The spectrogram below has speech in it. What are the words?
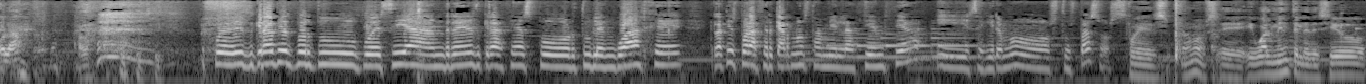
Hola. Pues gracias por tu poesía, Andrés, gracias por tu lenguaje, gracias por acercarnos también la ciencia y seguiremos tus pasos. Pues vamos, eh, igualmente le deseo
